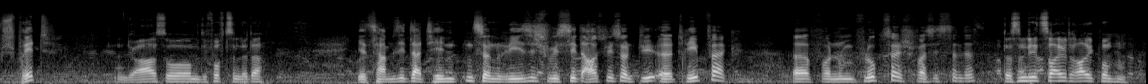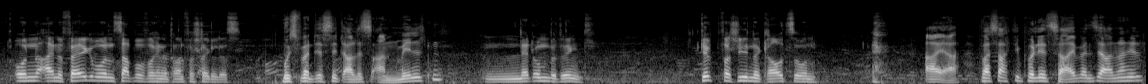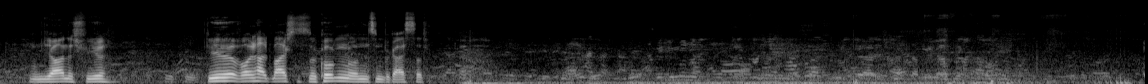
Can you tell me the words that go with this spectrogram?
Sprit? Ja, so um die 15 Liter. Jetzt haben Sie dort hinten so ein riesig, wie sieht aus wie so ein äh, Triebwerk äh, von einem Flugzeug. Was ist denn das? Das sind die zwei Hydraulikpumpen. Und eine Felge, wo ein Subwoofer hinten dran versteckelt ist. Muss man das nicht alles anmelden? Nicht unbedingt. Gibt verschiedene Grauzonen. Ah ja. Was sagt die Polizei, wenn sie anhält? Ja, nicht viel. Die wollen halt meistens nur gucken und sind begeistert.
